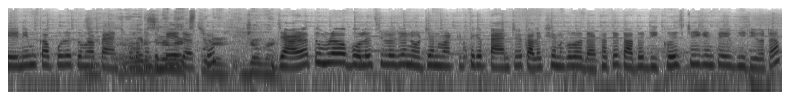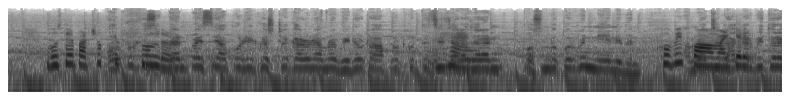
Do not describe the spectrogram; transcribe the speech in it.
ডেনিম কাপড়ে তোমরা প্যান্টগুলো কিন্তু পেয়ে যাচ্ছ। যারা তোমরা বলেছিল যে নূরজান মার্কেট থেকে প্যান্টের কালেকশনগুলো দেখাতে তাদের রিকোয়েস্টেই কিন্তু এই ভিডিওটা। বুঝতে পারছ খুব সুন্দর। প্যান্ট পাইছি আপনার রিকোয়েস্টের কারণে আমরা ভিডিওটা আপলোড করতেছি হ্যাঁ। যারা যারা পছন্দ করবেন নিয়ে নেবেন। খুবই কম মার্কেটের ভিতরে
